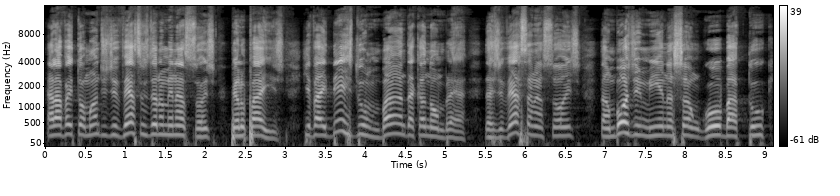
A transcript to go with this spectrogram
ela vai tomando diversas denominações pelo país, que vai desde Umbanda, Candomblé, das diversas nações, tambor de Minas, Xangô, Batuque,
